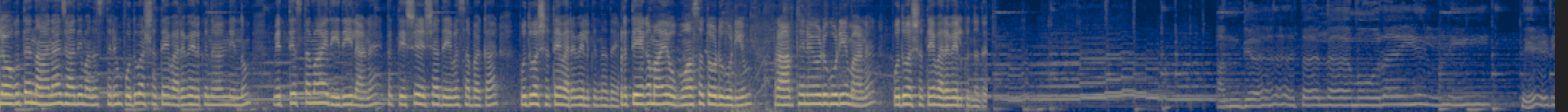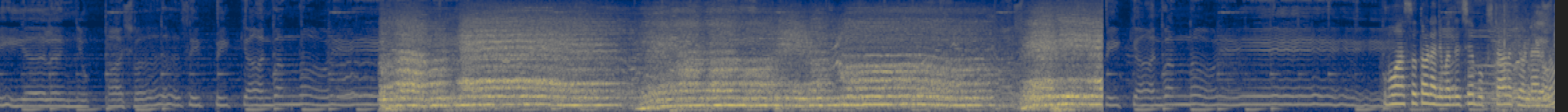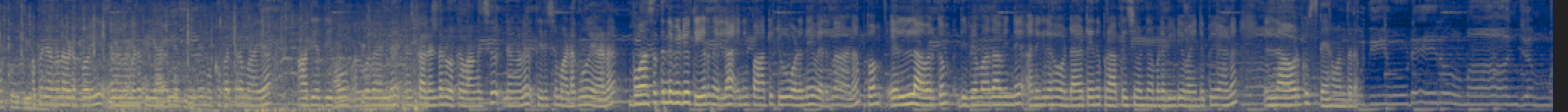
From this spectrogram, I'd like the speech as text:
ലോകത്തെ നാനാജാതി മതസ്ഥരും പുതുവർഷത്തെ വരവേൽക്കുന്നതിൽ നിന്നും വ്യത്യസ്തമായ രീതിയിലാണ് പ്രത്യക്ഷ ദേവസഭക്കാർ പുതുവർഷത്തെ വരവേൽക്കുന്നത്. പ്രത്യേകമായ ഉപവാസത്തോടുകൂടിയും പ്രാർത്ഥനയോടുകൂടിയുമാണ് പുതുവർഷത്തെ വരവേൽക്കുന്നത്. അന്ത്യതലമുറയിൽ നീ തേടിയലഞ്ഞു ആശ്വസിപ്പിക്കാൻ വന്നോനേ. ഉപവാസത്തോടനുബന്ധിച്ച് ബുക്ക് സ്റ്റാളൊക്കെ ഉണ്ടായിരുന്നു. അപ്പോൾ ഞങ്ങൾ അവിടെ പോയി നമ്മുടെ പി ആർ ടി എസിന്റെ മുഖപത്രമായ ആദ്യ ദീപവും അതുപോലെ തന്നെ കലണ്ടറും ഒക്കെ വാങ്ങിച്ച് ഞങ്ങൾ തിരിച്ച് മടങ്ങുകയാണ്. ഉപവാസത്തിന്റെ വീഡിയോ തീർന്നില്ല. ഇനി പാർട്ട് ടു ഉടനെ വരുന്നതാണ്. അപ്പം എല്ലാവർക്കും ദിവ്യമാതാവിന്റെ അനുഗ്രഹം ഉണ്ടാകട്ടെ എന്ന് പ്രാർത്ഥിച്ചുകൊണ്ട് നമ്മുടെ വീഡിയോ വൈൻഡപ്പ് ചെയ്യാണ് എല്ലാവർക്കും സ്നേഹവന്ദനം.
